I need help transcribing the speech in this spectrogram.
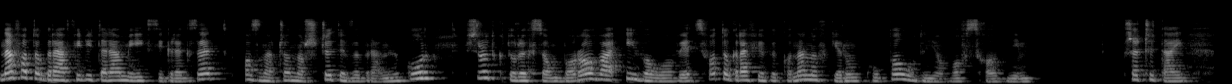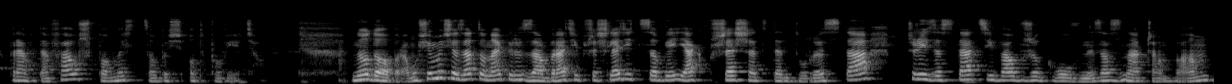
Na fotografii literami XYZ oznaczono szczyty wybranych gór, wśród których są Borowa i Wołowiec. Fotografię wykonano w kierunku południowo-wschodnim. Przeczytaj prawda, fałsz, pomyśl, co byś odpowiedział. No dobra, musimy się za to najpierw zabrać i prześledzić sobie, jak przeszedł ten turysta, czyli ze stacji Wałbrzych Główny, zaznaczam Wam.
